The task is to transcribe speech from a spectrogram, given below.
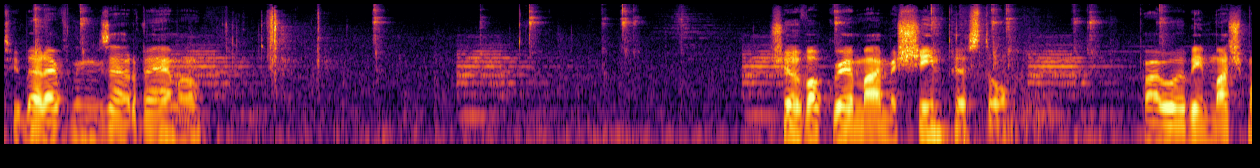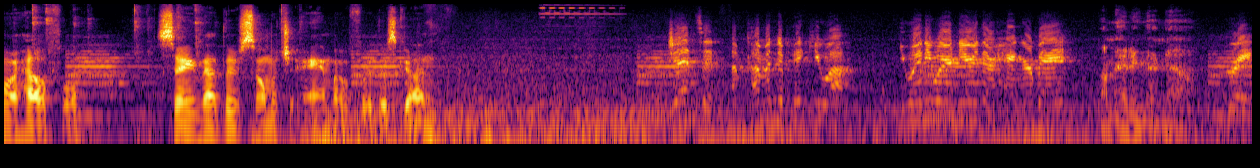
Too bad everything's out of ammo. Should have upgraded my machine pistol. Probably would have been much more helpful. Saying that there's so much ammo for this gun. Jensen, I'm coming to pick you up. You anywhere near their hangar bay? I'm heading there now. Great.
